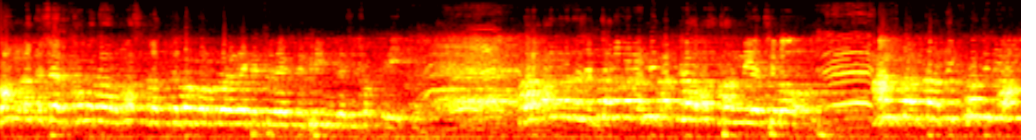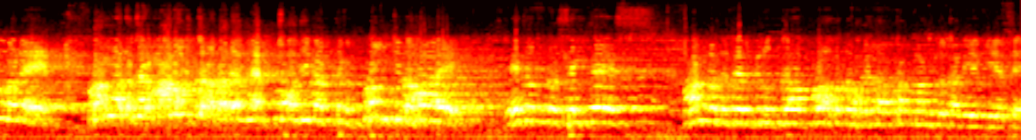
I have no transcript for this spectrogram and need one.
বাংলাদেশের ক্ষমতার মস্তককে দখল করে রেখেছিল একটি ভিন দেশি শক্তি। তারা বাংলাদেশের জনগণের বিপক্ষে অবস্থান নিয়েছিল। আন্তর্জাতিক প্রতিটি অঙ্গনে বাংলাদেশের মানুষ যেন তাদের ন্যায্য অধিকার থেকে বঞ্চিত হয়। এজন্য সেই দেশ বাংলাদেশের বিরুদ্ধে চালিয়ে গিয়েছে।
